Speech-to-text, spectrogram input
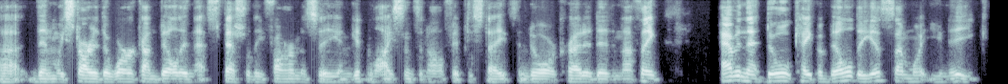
uh, then we started the work on building that specialty pharmacy and getting licensed in all 50 states and dual accredited. And I think having that dual capability is somewhat unique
